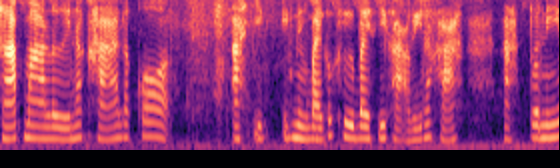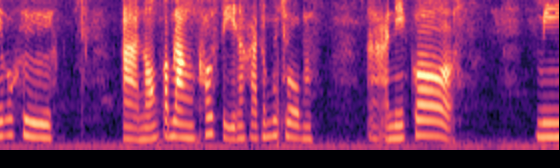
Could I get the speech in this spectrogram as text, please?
ฮาร์ปมาเลยนะคะ แล้วก็อะอีกอีกหนึ่งใบก็คือใบสีขาวนี้นะคะอะตัวนี้ก็คืออ่าน้องกำลังเข้าสีนะคะท่านผู้ชมอะอันนี้ก็มี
